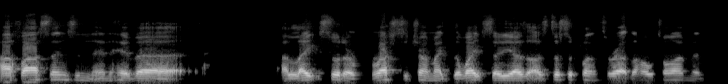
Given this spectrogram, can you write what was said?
half-ass things and, and have a a late sort of rush to try and make the weight. So yeah, I was, I was disciplined throughout the whole time, and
